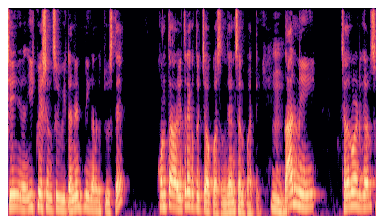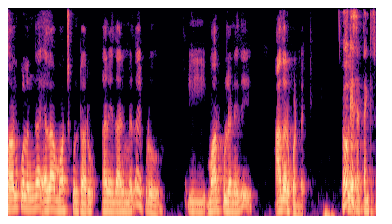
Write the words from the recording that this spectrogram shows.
చేంజ్ ఈక్వేషన్స్ వీటన్నింటినీ కనుక చూస్తే కొంత వ్యతిరేకత వచ్చే అవకాశం జనసేన పార్టీకి. దాన్ని చంద్రబాబు గారు సానుకూలంగా ఎలా మార్చుకుంటారు అనే దాని మీద ఇప్పుడు ఈ మార్పులు అనేది ఆధారపడ్డాయి. Okay sir thank you so much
